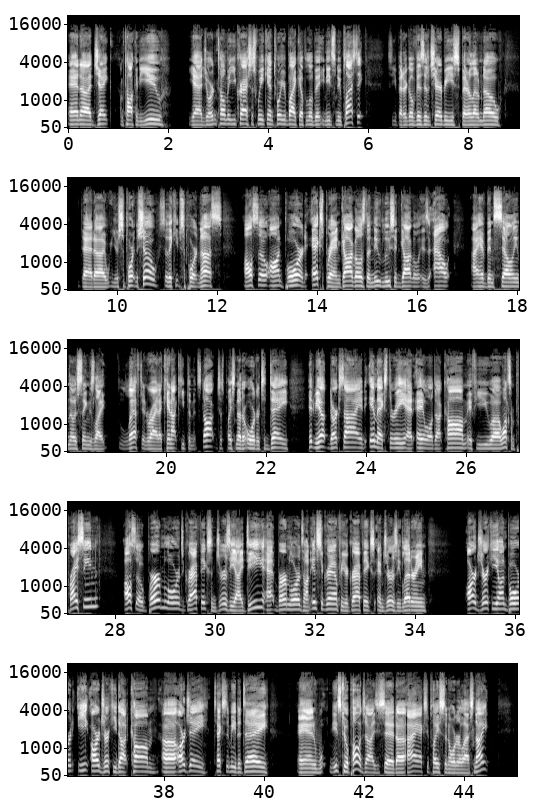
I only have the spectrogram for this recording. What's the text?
And uh, Jake, I'm talking to you. Yeah, Jordan told me you crashed this weekend, tore your bike up a little bit. You need some new plastic. So you better go visit a Acerbis. Better let them know that uh, you're supporting the show so they keep supporting us. Also on board, X brand goggles. The new Lucid goggle is out. I have been selling those things like left and right. I cannot keep them in stock. Just place another order today. Hit me up, Darkside MX3 at AOL.com if you uh, want some pricing. Also, Berm Lords Graphics and Jersey ID at Berm Lords on Instagram for your graphics and jersey lettering. R Jerky on board, eatrjerky.com. Uh, RJ texted me today and needs to apologize. He said, uh, I actually placed an order last night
